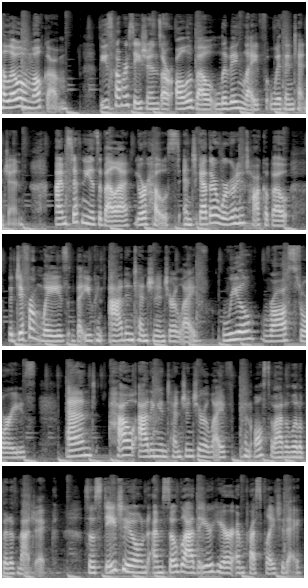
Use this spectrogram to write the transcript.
Hello and welcome. These conversations are all about living life with intention. I'm Stephanie Isabella, your host, and together we're going to talk about the different ways that you can add intention into your life, real, raw stories, and how adding intention to your life can also add a little bit of magic. So stay tuned. I'm so glad that you're here and press play today.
